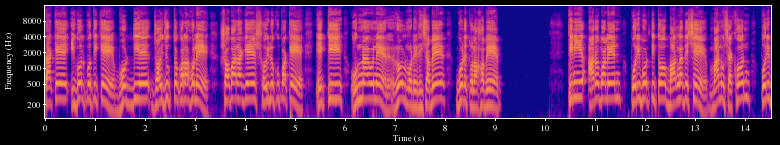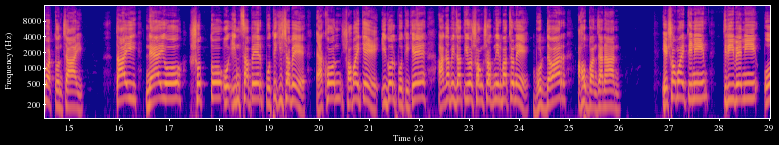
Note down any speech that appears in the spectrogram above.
তাকে ইগল প্রতীকে ভোট দিয়ে জয়যুক্ত করা হলে সবার আগে শৈলকুপাকে একটি উন্নয়নের রোল মডেল হিসাবে গড়ে তোলা হবে। তিনি আরও বলেন, পরিবর্তিত বাংলাদেশে মানুষ এখন পরিবর্তন চায়। তাই ন্যায় ও সত্য ও ইনসাফের প্রতীক হিসাবে এখন সবাইকে ইগল প্রতীকে আগামী জাতীয় সংসদ নির্বাচনে ভোট দেওয়ার আহ্বান জানান। এ সময় তিনি ত্রিবেণী ও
